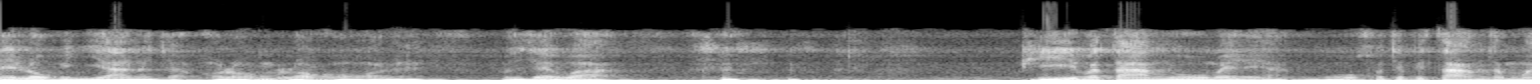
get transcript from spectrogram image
ในโลกวิญญาณเราจะร้องร้องอ๋อเลยไม่ใช่ว่า ผีมาตามหนูไหมเนี่ยโอ้โหเขาจะไปตามทำไม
